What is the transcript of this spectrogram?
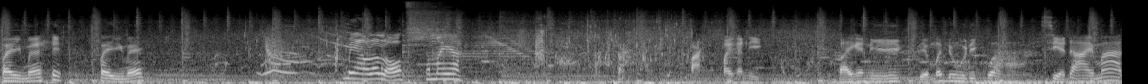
ไปอีกไหมไปอีกไหมไม่เอาแล้วเหรอทำไมอะไปไปกันอีก ไปกันอีก เดี๋ยวมาดูดีกว่า เสียดายมาก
